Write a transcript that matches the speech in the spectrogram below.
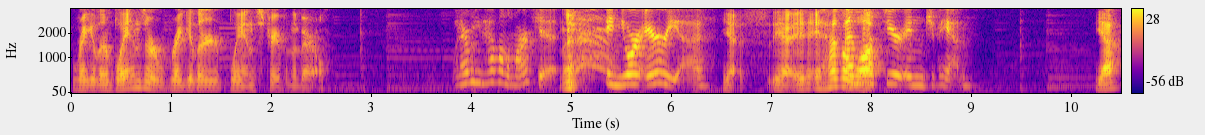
Regular Blanton's or regular Blanton's straight from the barrel? Whatever you have on the market in your area. Yes. Yeah, it, it has a Unless lot. Unless you're in Japan. Yeah,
